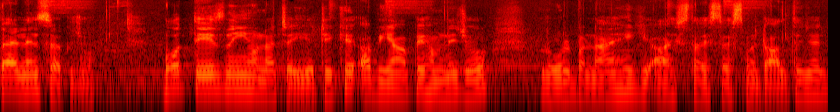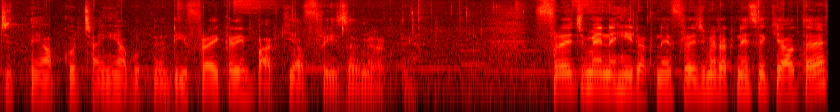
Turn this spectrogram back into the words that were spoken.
बैलेंस रखिजो। बहुत तेज़ नहीं होना चाहिए, ठीक है? अब यहाँ पे हमने जो रोल बनाए हैं, ये आहिस्ता आहिस्ता इसमें डालते जाएँ। जितने आपको चाहिए, आप उतने डीप फ्राई करें, बाकी आप फ्रीज़र में रखते हैं। फ्रिज में नहीं रखने। फ्रिज में रखने से क्या होता है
